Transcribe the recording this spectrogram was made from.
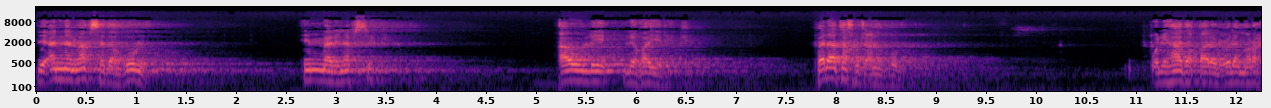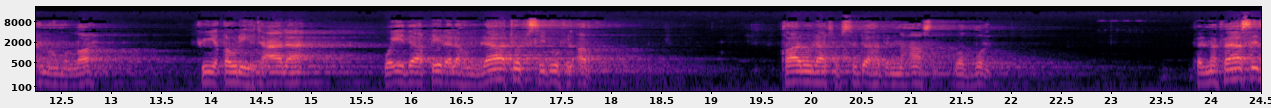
لأن المفسدة ظلم إما لنفسك أو لغيرك. فلا تخرج عن الظلم. ولهذا قال العلماء رحمهم الله في قوله تعالى وإذا قيل لهم لا تفسدوا في الأرض قالوا لا تفسدها بالمعاصي والظلم. فالمفاسد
